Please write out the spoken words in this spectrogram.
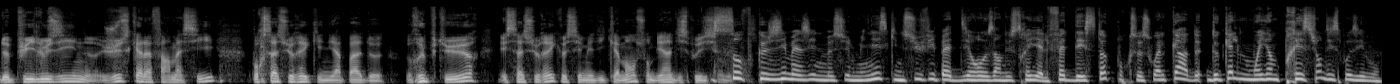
depuis l'usine jusqu'à la pharmacie, pour s'assurer qu'il n'y a pas de rupture et s'assurer que ces médicaments sont bien à disposition. Sauf que j'imagine, monsieur le ministre, qu'il ne suffit pas de dire aux industriels faites des stocks pour que ce soit le cas. De, de quels moyens de pression disposez-vous?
